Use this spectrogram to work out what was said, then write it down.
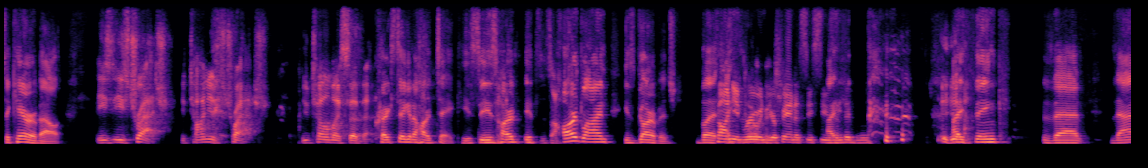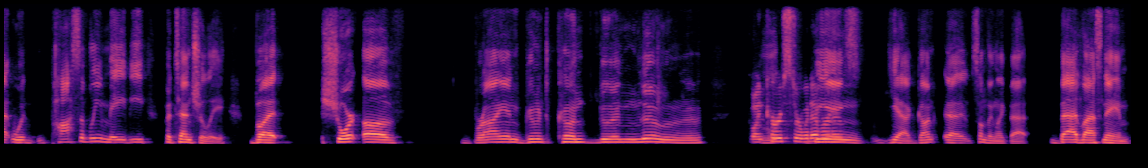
to care about. He's he's trash. Tonyan's trash. You tell him I said that. Craig's taking a hard take. He's he's hard. It's it's a hard line. He's garbage. But I Tonyan ruined your fantasy season, I- didn't he? I think that that would possibly, maybe, potentially, but short of Brian Gunt Going cursed or whatever it is. yeah, Gun, uh, something like that. Bad last name.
